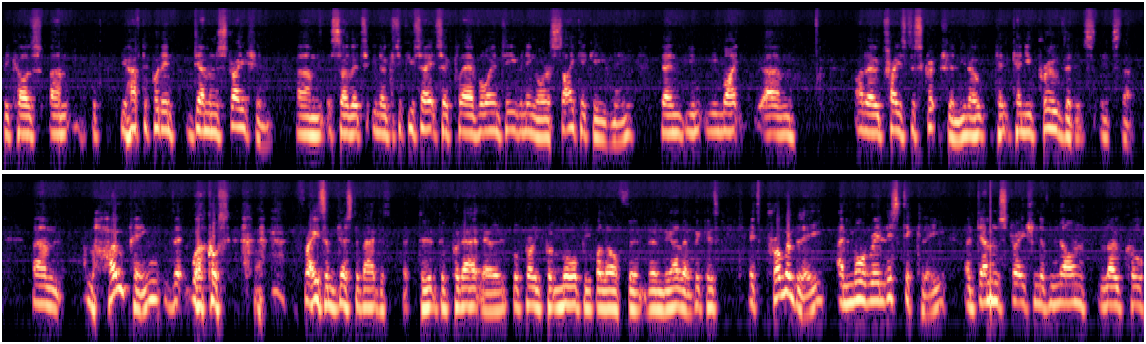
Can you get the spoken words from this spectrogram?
because um, you have to put in demonstration um, so that you know because if you say it's a clairvoyant evening or a psychic evening, then you you might um, I don't know, Trades description, you know, can, can you prove that it's it's that? Um, I'm hoping that, well, of course, the phrase I'm just about to, to, to put out there will probably put more people off than, than the other because it's probably and more realistically a demonstration of non-local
